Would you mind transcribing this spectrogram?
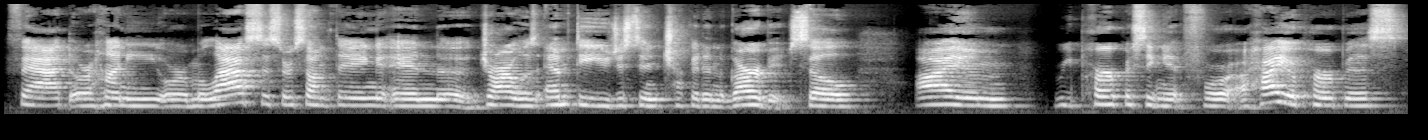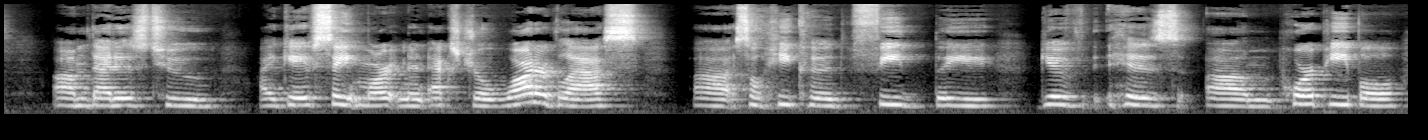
fat or honey or molasses or something and the jar was empty, you just didn't chuck it in the garbage. So I am repurposing it for a higher purpose um, that is to I gave St. Martin an extra water glass uh, so he could feed the give his um, poor people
